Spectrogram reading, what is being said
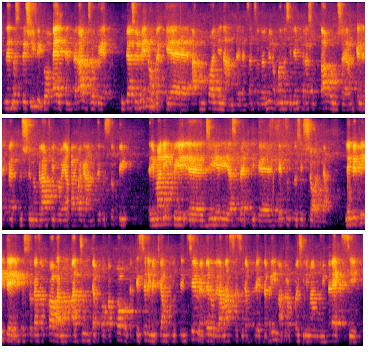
nello specifico, è il temperaggio che mi piace meno perché è un po' alienante, nel senso che almeno quando si tempera sul tavolo c'è anche l'effetto scenografico e appagante. Questo qui rimani qui, eh, giri, aspetti che, che tutto si sciolga. Le pepite in questo caso qua vanno aggiunte a poco a poco perché se le mettiamo tutte insieme è vero che la massa si raffredda prima, però poi ci rimangono i pezzi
